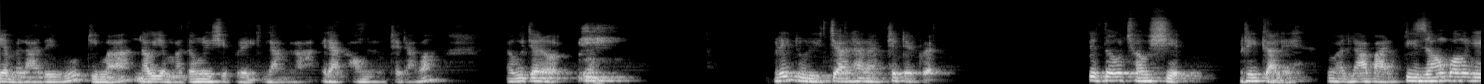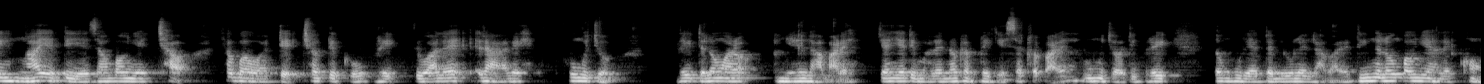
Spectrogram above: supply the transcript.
ရက်မလာသေးဘူးဒီမှာနောက်ရက်မှာသုံးလေးရှိပရိတ်လာမလားအဲ့ဒါခေါင်းတွေကိုထည့်တာပါအခုကျတော့ဗရိတ်တူတွေကြာထားတာဖြစ်တဲ့အတွက်1368ဗရိတ်ကလည်း သူကလာပါတယ်ဒီဇောင်းပေါင်းချင်း9ရက်တည်းရဲ့ဇောင်းပေါင်းချင်း6 6ပါဝါ1 6တက်ကိုဗရိတ်သူကလည်းအဲ့ဒါကလည်းခုမကျော်ဗရိတ်တစ်လုံးကတော့အမြဲလာပါတယ်ကျန်ရက်တွေမှာလည်းနောက်ထပ်ဗရိတ်တွေဆက်ထွက်ပါတယ်ခုမကျော်ဒီဗရိတ်သုံးခုတည်းတစ်မျိုးလဲလာပါတယ်ဒီနှလုံးပေါင်းချင်းကလည်းခွန်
